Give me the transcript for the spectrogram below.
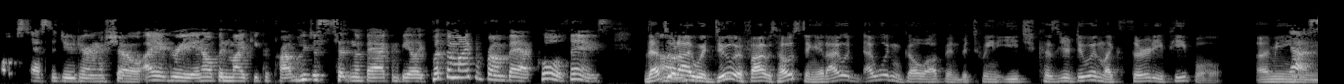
host has to do during a show. I agree. An open mic, you could probably just sit in the back and be like, put the microphone back. Cool. Thanks. That's what Um, I would do if I was hosting it. I would, I wouldn't go up in between each cause you're doing like 30 people. I mean, Yes.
